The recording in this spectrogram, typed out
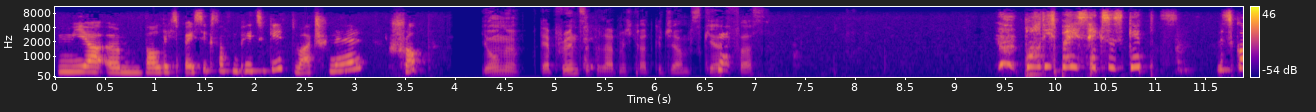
mir ähm, Baldics Basics auf dem PC geht. Warte schnell. Shop. Junge, der Principal hat mich gerade gejumpscared fast. Baldi's Basics, es gibt's. Let's go.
